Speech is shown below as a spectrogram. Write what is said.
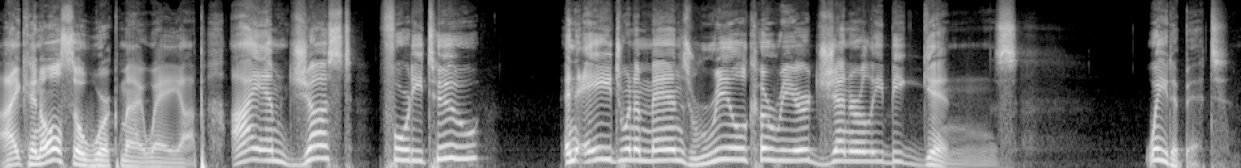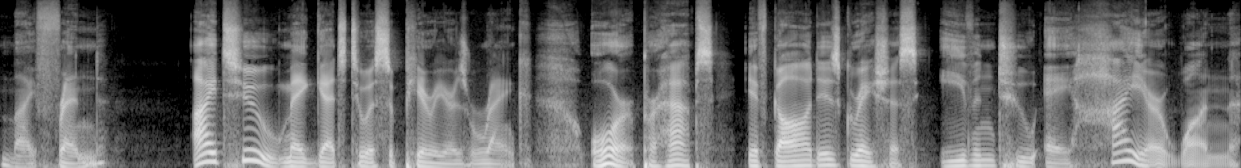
I can also work my way up. I am just 42, an age when a man's real career generally begins. Wait a bit, my friend. I too may get to a superior's rank, or perhaps, if God is gracious, even to a higher one.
